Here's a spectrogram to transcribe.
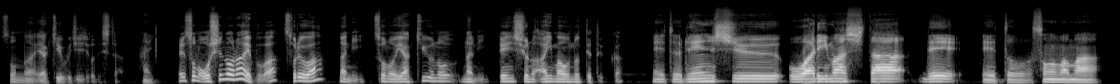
そんな野球部事情でした。はいえ、その推しのライブはそれは何？その野球の何？練習の合間を縫ってというか？えっ、と、練習終わりました。で、えっ、と、そのまま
